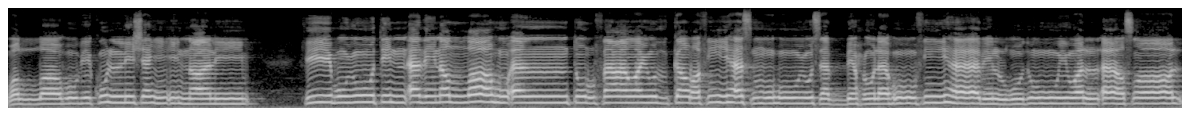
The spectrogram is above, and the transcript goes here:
والله بكل شيء عليم. في بيوت أذن الله أن ترفع ويذكر فيها اسمه يسبح له فيها بالغدو والآصال.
